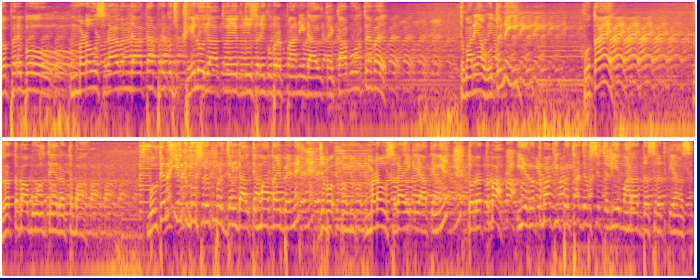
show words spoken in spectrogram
तो फिर वो मड़ोस राय बन जाते हैं, फिर कुछ खेल हो जाते हैं, एक दूसरे के ऊपर पानी डालते हैं। क्या बोलते हैं भाई? तुम्हारे यहाँ होते नहीं? होता है? रतबा बोलते हैं, रतबा। बोलते ना, एक दूसरे के ऊपर जल डालते माताएँ, बहने, जब मड़ा उसराय के आती हैं तो रतबा, ये रतबा की प्रथा जब से चलिए महाराज दशरथ के यहाँ से।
